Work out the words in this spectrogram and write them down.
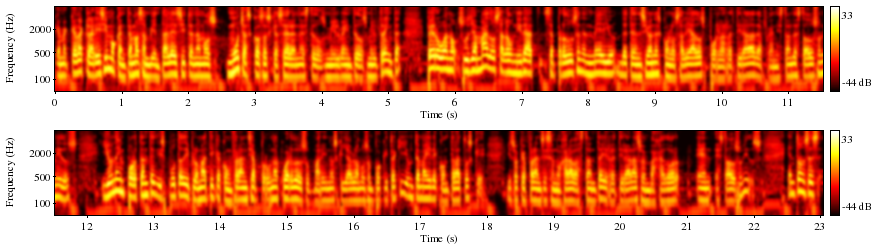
que me queda clarísimo que en temas ambientales sí tenemos muchas cosas que hacer en este 2020-2030, pero bueno, sus llamados a la unidad se producen en medio de tensiones con los aliados por la retirada de Afganistán de Estados Unidos y una importante disputa diplomática con Francia por un acuerdo de submarinos que ya hablamos un poquito aquí, un tema ahí de contratos que hizo que Francia se enojara bastante y retirara a su embajador en Estados Unidos. Entonces,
